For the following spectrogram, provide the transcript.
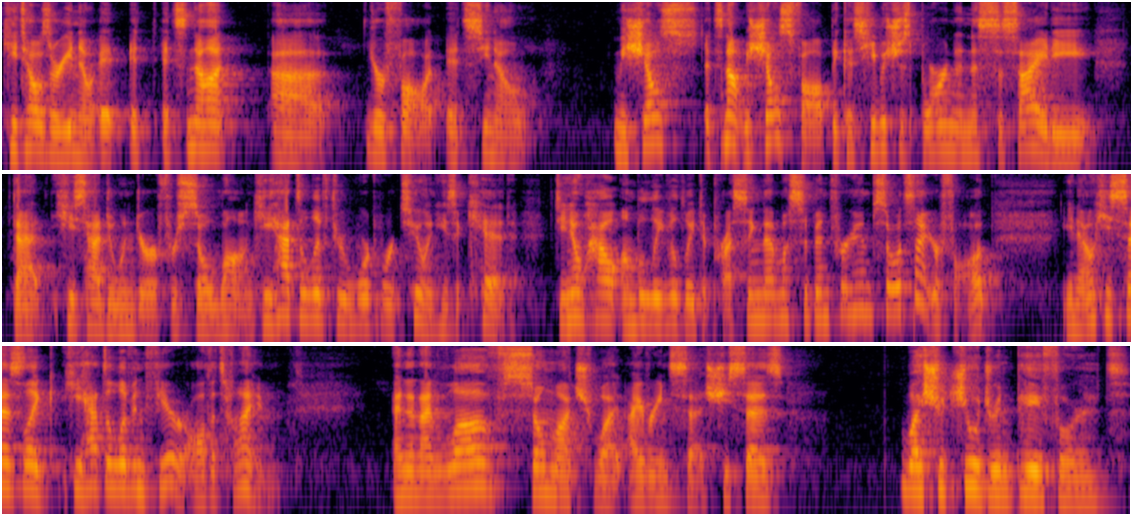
he tells her, you know, it, it it's not uh, your fault. It's you know, Michel's. It's not Michel's fault because he was just born in this society that he's had to endure for so long. He had to live through World War II and he's a kid. Do you know how unbelievably depressing that must have been for him? So it's not your fault. You know, he says like he had to live in fear all the time. And then I love so much what Irene says. She says, Why should children pay for it?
